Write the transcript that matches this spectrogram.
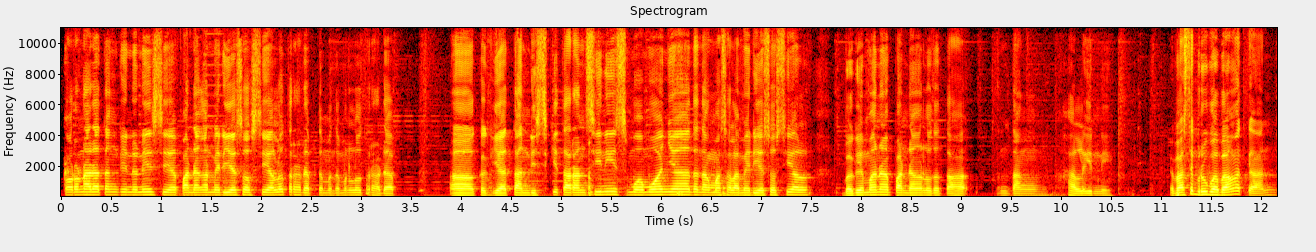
corona datang ke Indonesia, pandangan media sosial lu terhadap teman-teman lu terhadap eh, kegiatan di sekitaran sini semua muanya tentang masalah media sosial. Bagaimana pandangan lu tentang tentang hal ini? Ya pasti berubah banget kan.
